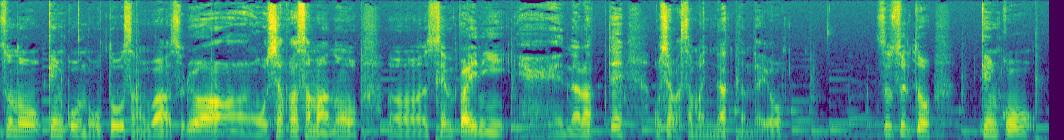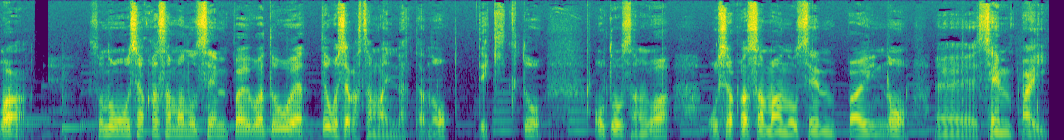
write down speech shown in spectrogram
その健康のお父さんは、それはお釈迦様の先輩に習ってお釈迦様になったんだよ。そうすると、健康は、そのお釈迦様の先輩はどうやってお釈迦様になったの？って聞くと、お父さんはお釈迦様の先輩の、えー、先輩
